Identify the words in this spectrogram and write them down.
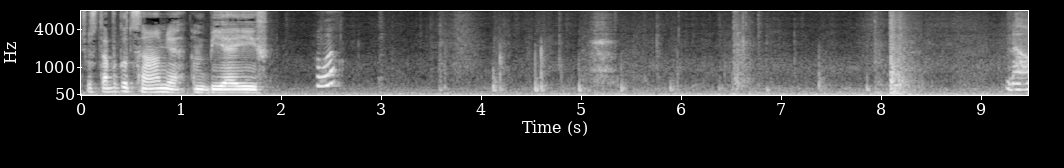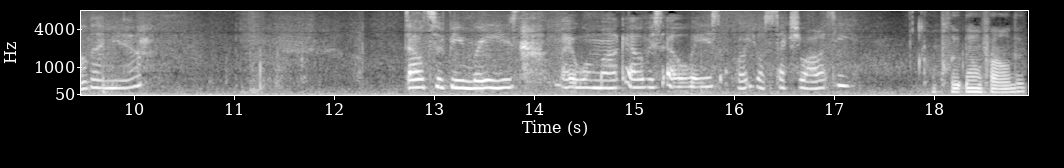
Just have a good time, yeah, and behave. Oh well. Now then, yeah. Doubts have been raised by one Mark Elvis Elways about your sexuality. Completely unfounded.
